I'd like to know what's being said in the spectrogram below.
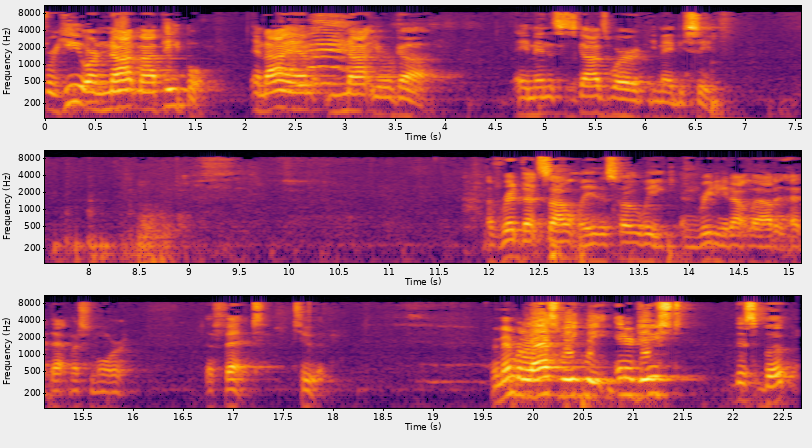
for you are not my people, and I am not your God. Amen. This is God's word. You may be seated. I've read that silently this whole week and reading it out loud, it had that much more effect to it. Remember last week we introduced this book,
